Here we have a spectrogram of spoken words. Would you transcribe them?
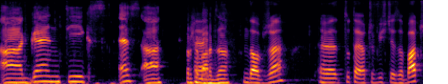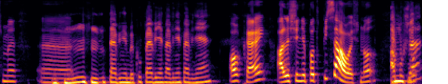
Agentix SA. Proszę E, bardzo. Dobrze. E, tutaj oczywiście zobaczmy. E, Mhm, pewnie byku, pewnie, pewnie, pewnie. Okej, ale się nie podpisałeś, no. A muszę?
